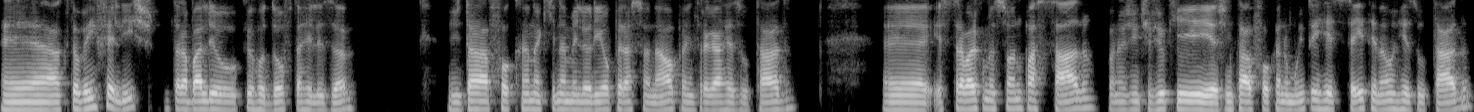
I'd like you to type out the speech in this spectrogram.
É, Estou bem feliz com o trabalho que o Rodolfo está realizando. A gente está focando aqui na melhoria operacional para entregar resultado. É, esse trabalho começou ano passado, quando a gente viu que a gente estava focando muito em receita e não em resultado.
